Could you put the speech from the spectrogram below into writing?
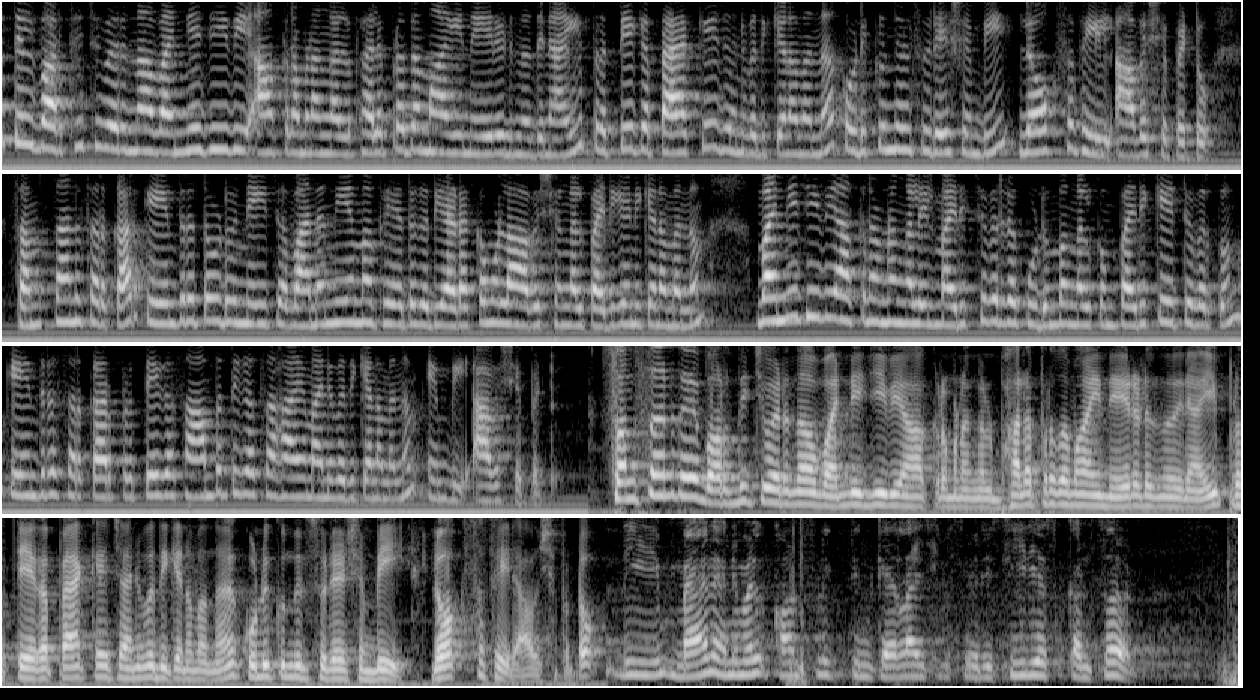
കേരളത്തിൽ വർദ്ധിച്ചു വരുന്ന വന്യജീവി ആക്രമണങ്ങൾ ഫലപ്രദമായി നേരിടുന്നതിനായി പ്രത്യേക പാക്കേജ് അനുവദിക്കണമെന്ന് കൊടിക്കുന്നിൽ സുരേഷ് എം ലോക്സഭയിൽ ആവശ്യപ്പെട്ടു. സംസ്ഥാന സർക്കാർ കേന്ദ്രത്തോട് ഉന്നയിച്ച വനനിയമ ഭേദഗതി അടക്കമുള്ള ആവശ്യങ്ങൾ പരിഗണിക്കണമെന്നും വന്യജീവി ആക്രമണങ്ങളിൽ മരിച്ചവരുടെ കുടുംബങ്ങൾക്കും പരിക്കേറ്റവർക്കും കേന്ദ്ര സർക്കാർ പ്രത്യേക സാമ്പത്തിക സഹായം അനുവദിക്കണമെന്നും എം ആവശ്യപ്പെട്ടു. സംസ്ഥാനത്തെ വർദ്ധിച്ചു വരുന്ന വന്യജീവി ആക്രമണങ്ങൾ ഫലപ്രദമായി നേരിടുന്നതിനായി പ്രത്യേക പാക്കേജ് അനുവദിക്കണമെന്ന് കൊടിക്കുന്നിൽ സുരേഷ് എം പി ലോക്സഭയിൽ ആവശ്യപ്പെട്ടു. The man animal conflict in Kerala is very serious concern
